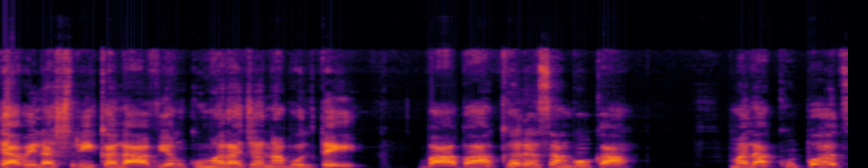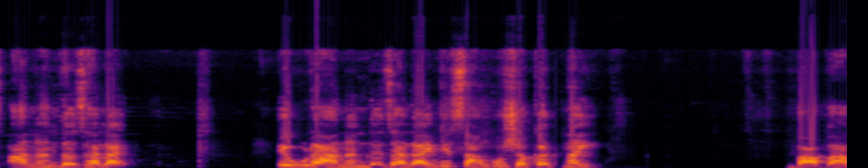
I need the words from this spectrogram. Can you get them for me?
त्यावेळेला श्रीकला व्यंकू महाराजांना बोलते बाबा खरं सांगू का? मला खूपच आनंद झालाय. एवढा आनंद झालाय मी सांगू शकत नाही. बाबा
